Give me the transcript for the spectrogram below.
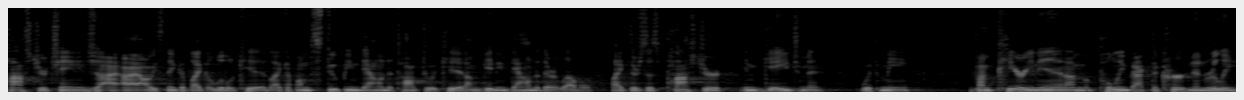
posture change. I, I, always think of like a little kid. Like if I'm stooping down to talk to a kid, I'm getting down to their level. Like there's this posture engagement with me. If I'm peering in, I'm pulling back the curtain and really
